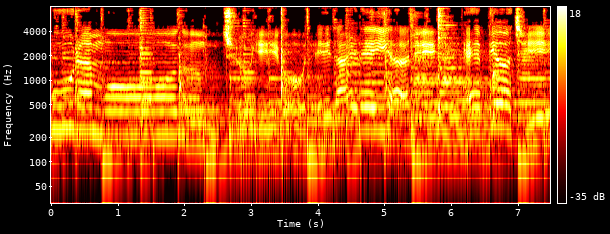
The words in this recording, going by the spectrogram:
물 한 모금 죽이고 제잘돼야지. 햇볕이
